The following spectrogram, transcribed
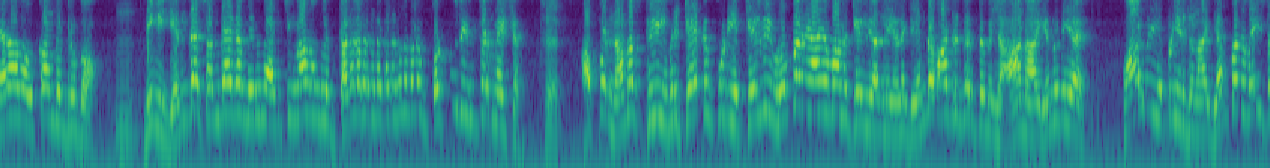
ஏறால உட்கார்ந்துட்டு இருக்கோம். நீங்க எந்த சந்தேகம் இருந்து அடிச்சீங்கன்னாலும் உங்களுக்கு கட கட கட கட கொட்டுது இன்ஃபர்மேஷன் அப்ப நமக்கு இவர் கேட்கக்கூடிய கேள்வி ரொம்ப நியாயமான கேள்வி அதுல எனக்கு எந்த மாற்று கருத்தும் இல்ல. ஆனா என்னுடைய பார்வை எப்படி இருக்குன்னா எண்பது வயசு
